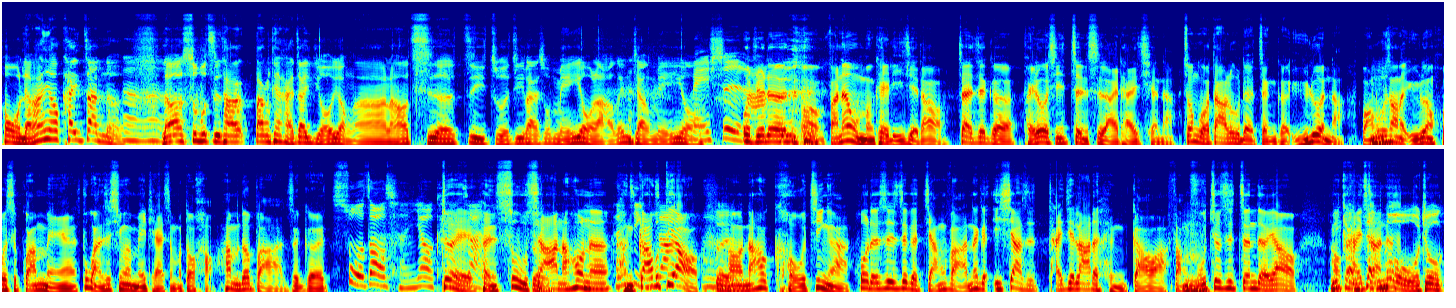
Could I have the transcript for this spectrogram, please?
哦，两岸要开战了。嗯嗯。然后殊不知他当天还在游泳啊，然后吃了自己煮的鸡排，说没有啦，我跟你讲没有，没事。我觉得哦，反正我们可以理解到，在这个佩洛西正式来台前呐、啊，中国大陆的整个舆论呐，网络上的舆论或是官媒啊，不管是新闻媒体还是什么都好，他们都把这个塑造成要开战，对，很肃杀。然后呢，很高调，对。啊，然后口径啊，或者是这个讲法，那个一下子台阶拉得很高啊，仿佛就是真的要你敢降落我就。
